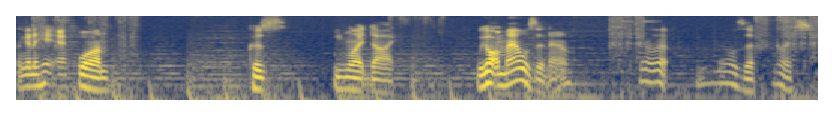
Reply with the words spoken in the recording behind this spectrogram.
I'm gonna hit F1 because we might die. We got a Mauser now. Look, Mauser, nice.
